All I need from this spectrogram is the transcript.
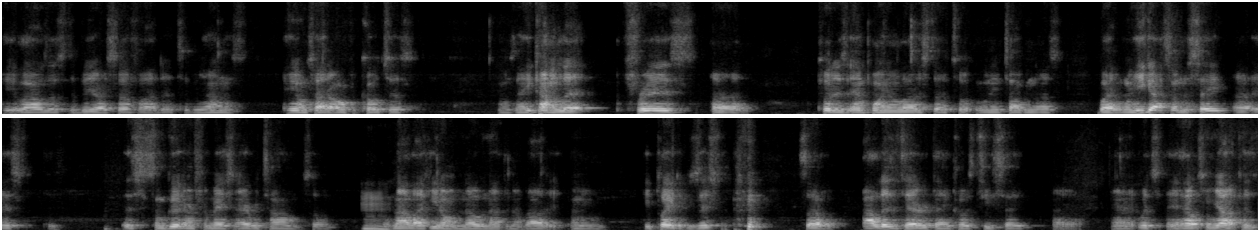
He allows us to be ourselves out there, to be honest. He don't try to overcoach us. You know I'm saying? He kind of let Frizz uh, put his endpoint on a lot of stuff to, when he talking to us. But when he got something to say, uh, it's it's some good information every time. So Mm. it's not like he don't know nothing about it. I mean, he played the position. so I listen to everything Coach T say, uh, and which it helps me out because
